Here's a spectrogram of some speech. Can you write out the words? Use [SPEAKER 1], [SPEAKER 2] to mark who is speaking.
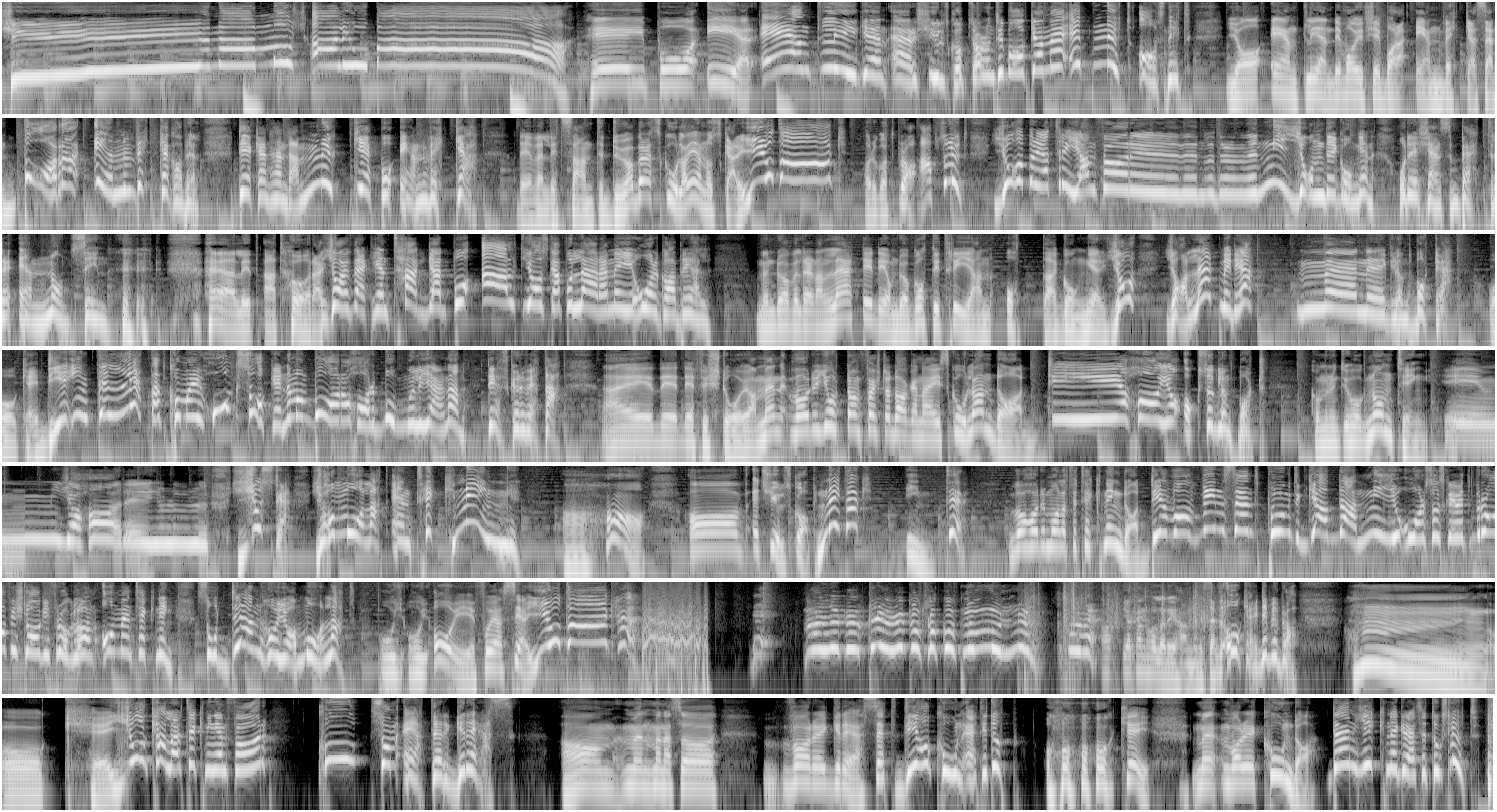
[SPEAKER 1] Tjena mors allihopa! Hej på er! Äntligen är kylskåpsradion tillbaka med ett nytt avsnitt! Ja, äntligen. Det var ju för sig bara en vecka sedan. Bara en vecka, Gabriel! Det kan hända mycket på en vecka. Det är väldigt sant. Du har börjat skolan igen, Oskar. Ja! Har det gått bra? Absolut! Jag har börjat trean för eh, nionde gången och det känns bättre än någonsin. Härligt att höra. Jag är verkligen taggad på allt jag ska få lära mig i år, Gabriel. Men du har väl redan lärt dig det om du har gått i trean åtta gånger? Ja, jag har lärt mig det, men eh, glömt bort det. Okej, det är inte lätt att komma ihåg saker när man bara har bomull i hjärnan. Det ska du veta. Nej, det, det förstår jag. Men vad har du gjort de första dagarna i skolan då? Det har jag också glömt bort. Kommer du inte ihåg någonting? Ehm, jag har... eh, Just det! Jag har målat en teckning! Aha. Av ett kylskåp? Nej tack! Inte? Vad har du målat för teckning då? Det var Vincent.Gadda, 9 år, som skrev ett bra förslag i frågelådan om en teckning. Så den har jag målat! Oj, oj, oj. Får jag se? Jo tack! Här! Det var lite klurigt att plocka upp med munnen. Ja, jag kan hålla det i handen istället. Okej, det blir bra. Hmm, okej. Jag kallar teckningen för Ko som äter gräs. Ja, men, men alltså, var är gräset? Det har kon ätit upp. Okej, men var är kon då? Den gick när gräset tog slut.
